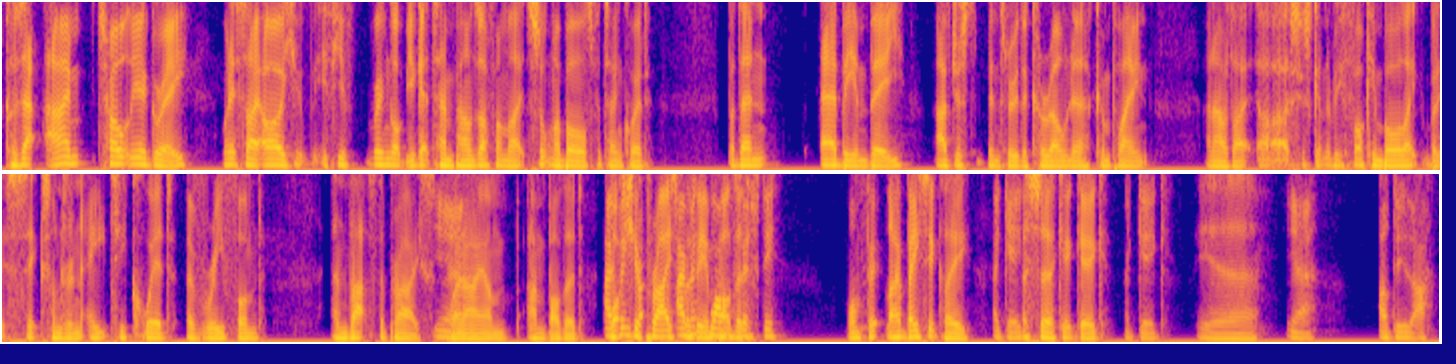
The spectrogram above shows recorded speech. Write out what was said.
Because I'm totally agree. When it's like, oh, you, if you ring up, you get ten pounds off. I'm like, suck my balls for ten quid. But then Airbnb, I've just been through the Corona complaint, and I was like, oh, it's just going to be fucking ball like. But it's six hundred and eighty quid of refund, and that's the price Yeah. when I am I'm bothered. I What's your pr- price I for being bothered? 150 One fit, like basically a gig, a circuit gig. a gig. Yeah. Yeah, I'll do that.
